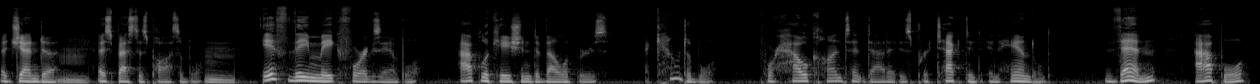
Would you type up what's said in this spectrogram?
agenda mm. as best as possible. Mm. If they make, for example, application developers accountable for how content data is protected and handled, then Apple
